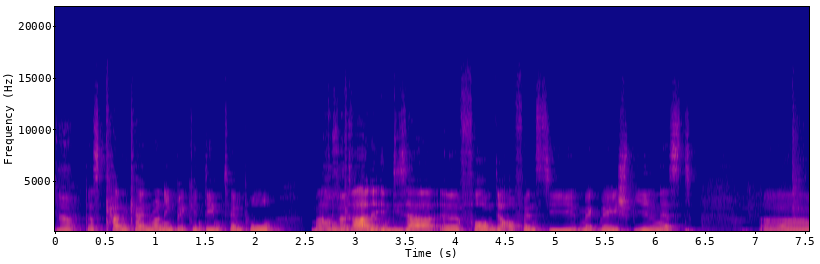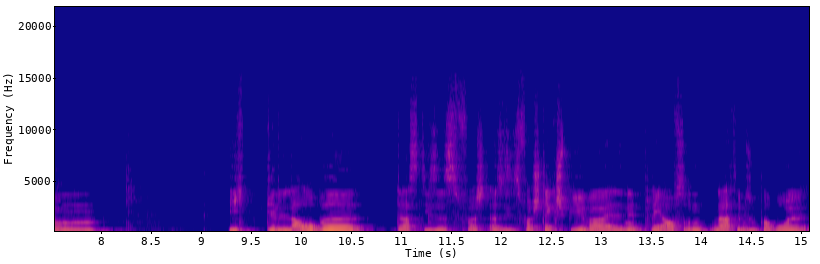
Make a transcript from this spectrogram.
Ja. Das kann kein Running Back in dem Tempo machen, gerade in dieser äh, Form der Offense, die McVay spielen lässt. Ähm, ich glaube, dass dieses, also dieses Versteckspiel war in den Playoffs und nach dem Super Bowl,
